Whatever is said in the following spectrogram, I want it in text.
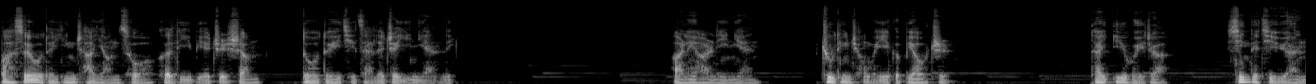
把所有的阴差阳错和离别之伤都堆积在了这一年里。二零二零年，注定成为一个标志。它意味着，新的纪元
